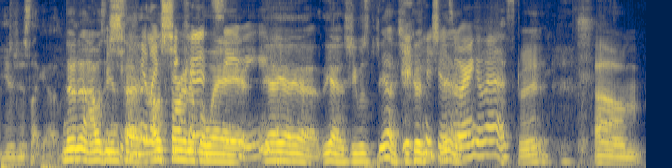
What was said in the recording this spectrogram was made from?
You're just like, oh. No, no, I was She- inside. you're I was far enough away. Yeah, yeah, yeah, yeah. She was, yeah, she couldn't. she was yeah. wearing a mask. right. Um,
